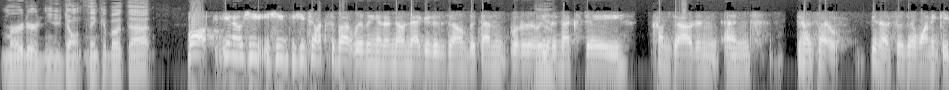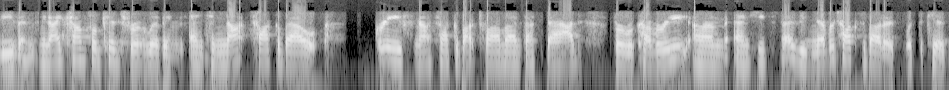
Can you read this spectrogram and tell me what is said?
murdered and you don't think about that. Well, you know, he he he talks about living in a no negative zone, but then literally yeah. the next day comes out and and has that you know says I want to get even. I mean, I counsel kids for a living, and to not talk about grief, not talk about trauma. That's bad for recovery. Um, and he says he never talks about it with the kids.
